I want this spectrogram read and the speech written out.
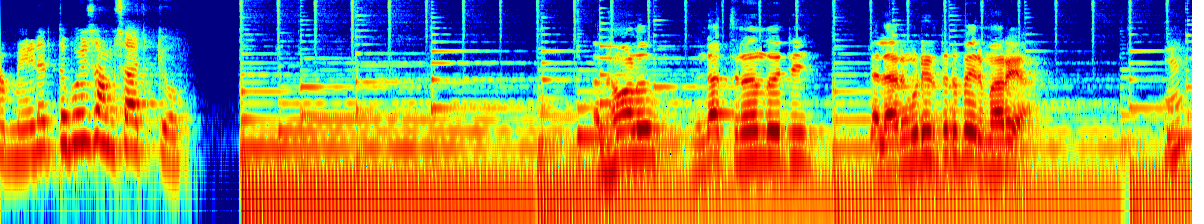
അമ്മയുടെ അടുത്ത് പോയി സംസാരിക്കോ? അല്ല മാൾ നിന്റെ അച്ഛനെ എന്ത് പറ്റി? എല്ലാരും കൂടി എടുത്തിട്ട് പെരുമാറിയാ? അച്ഛനെന്ത്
